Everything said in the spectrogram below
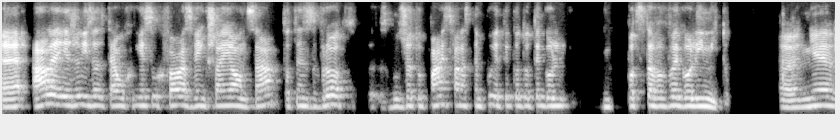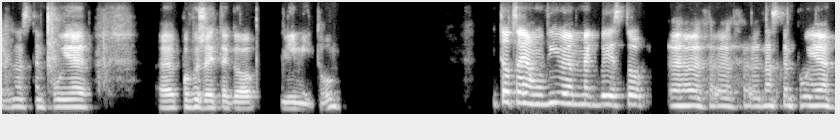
e, ale jeżeli jest uchwała zwiększająca, to ten zwrot z budżetu państwa następuje tylko do tego podstawowego limitu. E, nie następuje powyżej tego limitu. I to, co ja mówiłem, jakby jest to, następuje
